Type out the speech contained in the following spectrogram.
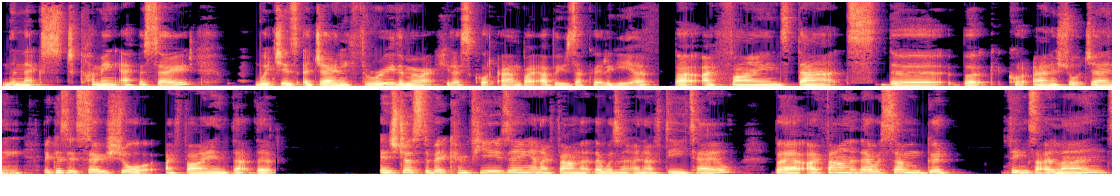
the next coming episode, which is A Journey Through the Miraculous Quran um, by Abu Zakaria. But I find that the book Quran A Short Journey, because it's so short, I find that the it's just a bit confusing and I found that there wasn't enough detail. But I found that there were some good things that I learned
